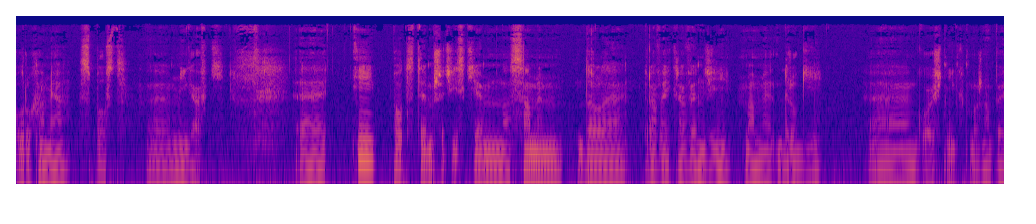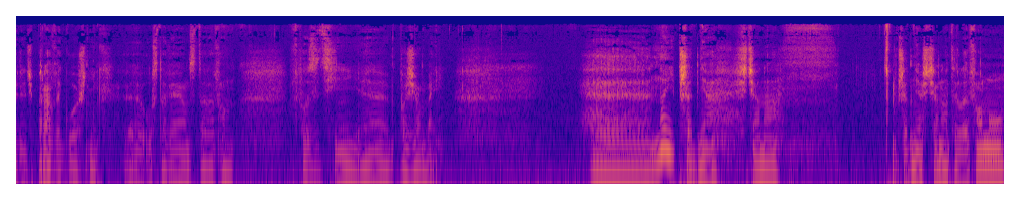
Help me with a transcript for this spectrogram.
uruchamia spust migawki. I pod tym przyciskiem na samym dole prawej krawędzi mamy drugi E, głośnik, można powiedzieć prawy głośnik, e, ustawiając telefon w pozycji e, poziomej. No i przednia ściana przednia ściana telefonu.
